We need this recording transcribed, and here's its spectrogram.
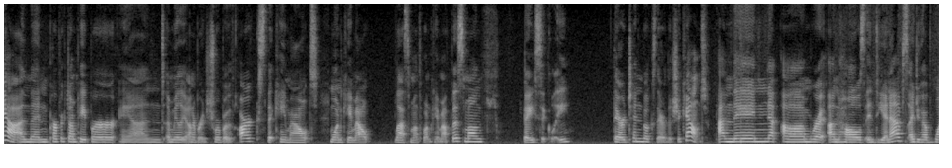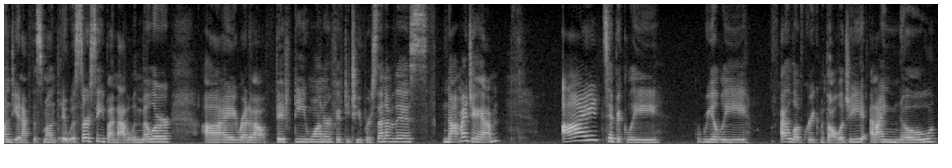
yeah, and then Perfect on Paper and Amelia Unabridged were both arcs that came out. One came out last month, one came out this month, basically. There are 10 books there that should count. And then um, we're at Unhauls and DNFs. I do have one DNF this month. It was Circe by Madeline Miller. I read about 51 or 52% of this. Not my jam. I typically really, I love Greek mythology and I know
